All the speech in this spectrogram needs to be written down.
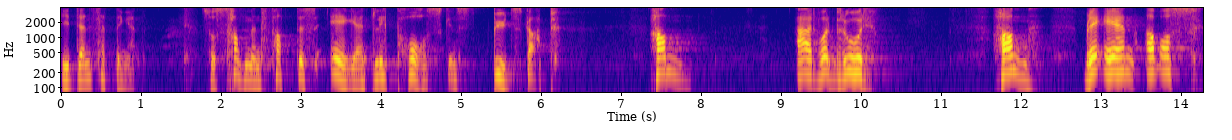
I den setningen så sammenfattes egentlig påskens budskap. Han er vår bror. Han ble en av oss.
